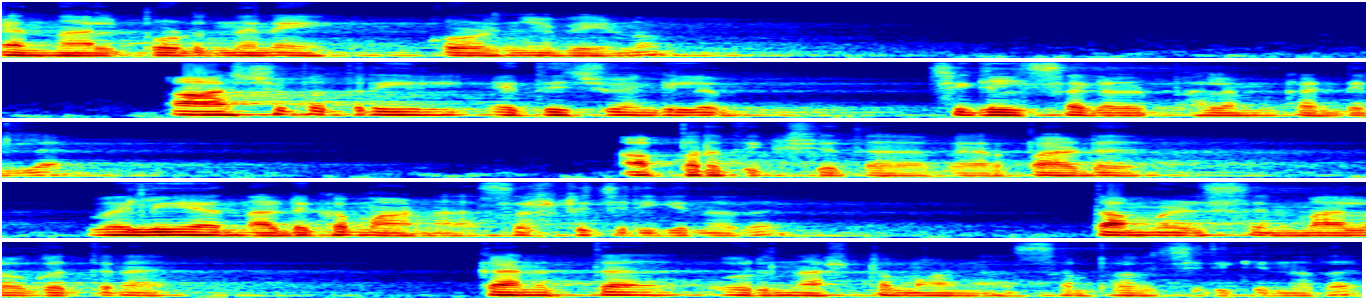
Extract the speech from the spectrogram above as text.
എന്നാൽ പൊടുന്നനെ കുഴഞ്ഞു വീണു. ആശുപത്രിയിൽ എത്തിച്ചുവെങ്കിലും ചികിത്സകൾ ഫലം കണ്ടില്ല. അപ്രതീക്ഷിത വേർപാട് വലിയ നടുക്കമാണ് സൃഷ്ടിച്ചിരിക്കുന്നത്. തമിഴ് സിനിമാ ലോകത്തിന് കനത്ത ഒരു നഷ്ടമാണ് സംഭവിച്ചിരിക്കുന്നത്.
